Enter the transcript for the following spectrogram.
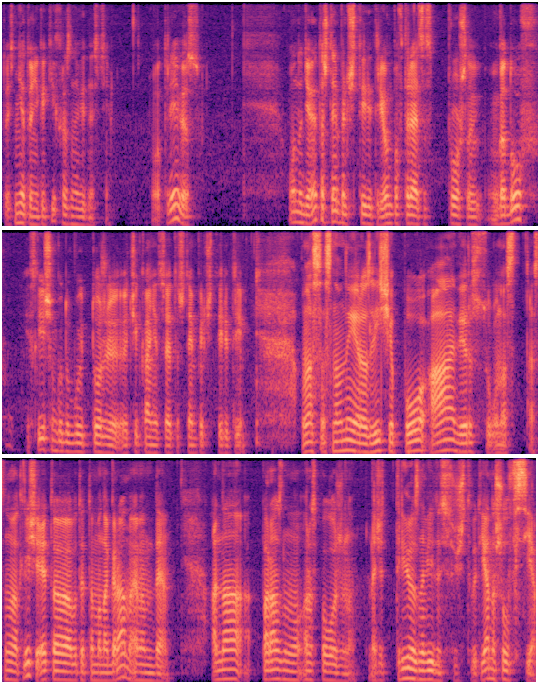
То есть нету никаких разновидностей. Вот реверс, он один. Это штемпель 4.3. Он повторяется с прошлых годов. И в следующем году будет тоже чеканиться этот штемпель 4.3. У нас основные различия по аверсу. У нас основное отличие это вот эта монограмма ММД. Она по-разному расположена. Значит, три разновидности существует. Я нашел все.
